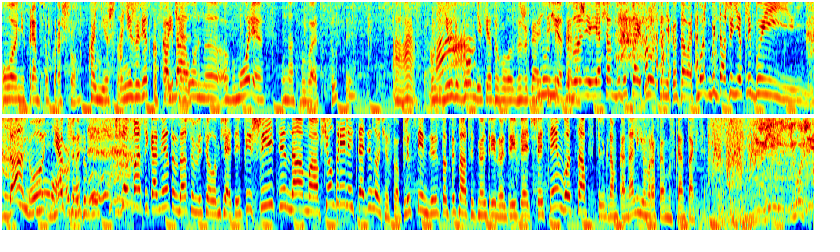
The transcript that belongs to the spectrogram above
Ой, у них прям все хорошо. Конечно, они же редко Когда встречаются. он э, в море, у нас бывают тусы. А, у нее любовник, я думала, зажигает. ну нет, ну, я сейчас буду своих родственников сдавать. Может быть, даже если бы и да, но нет. Ждем ваши комменты в нашем веселом чате. Пишите нам, а, в чем прелесть одиночества. Плюс семь девятьсот пятнадцать ноль три ноль три пять шесть семь. WhatsApp в телеграм-канале Юмор ФМ и ВКонтакте. Две Юли.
